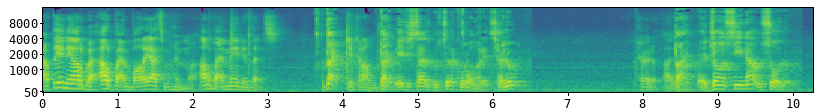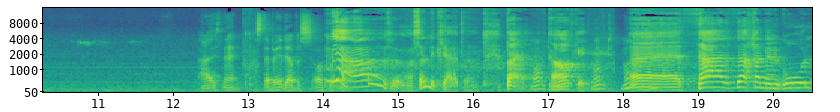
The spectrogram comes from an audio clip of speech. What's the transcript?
أعطيني أربع أربع مباريات مهمة أربع main events طيب طيب ايجي ستايلز قلت لك ورومان رينز. حلو؟ حلو. هذا طيب جون سينا وسولو. هذه اثنين. استبعدها بس. أوكي. يا أسلك لي على طيب ممكن أوكي. ممكن ممكن. آه، ثالثة خلينا نقول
